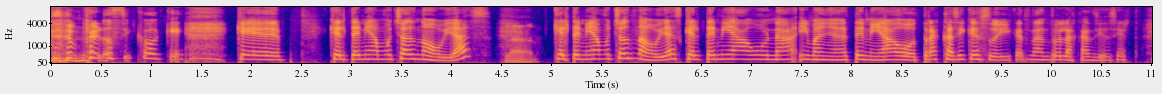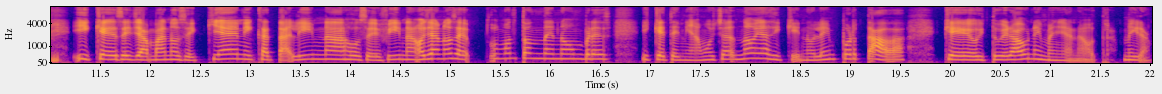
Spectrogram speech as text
pero sí como que, que, que él tenía muchas novias Claro. que él tenía muchas novias, que él tenía una y mañana tenía otra, casi que estoy cantando la canción, ¿cierto? Y que se llama no sé quién, y Catalina, Josefina, o ya no sé, un montón de nombres, y que tenía muchas novias y que no le importaba que hoy tuviera una y mañana otra. Mira,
